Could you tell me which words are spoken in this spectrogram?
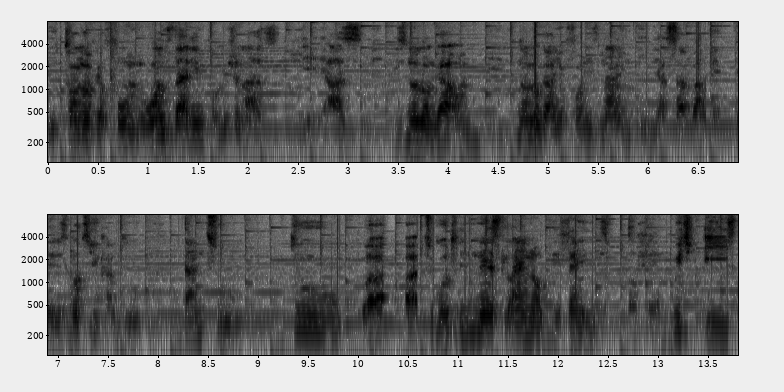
you turn off your phone, once that information has has is no longer on, no longer on your phone, is now in, in their server. There is nothing you can do than to to uh, to go to the next line of defense, okay. which is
